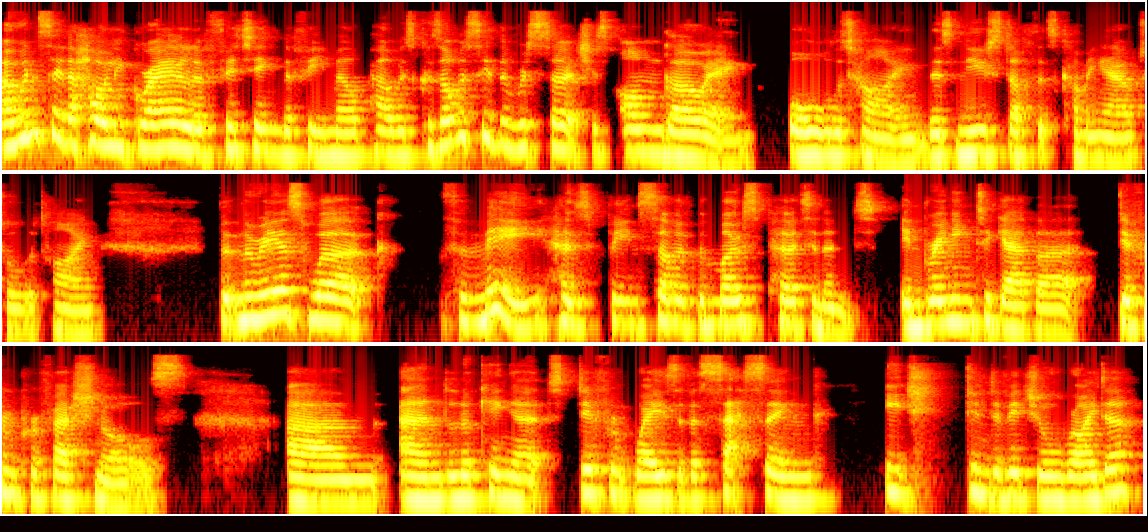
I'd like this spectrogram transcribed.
I wouldn't say the holy grail of fitting the female pelvis because obviously the research is ongoing all the time. There's new stuff that's coming out all the time. But Maria's work for me has been some of the most pertinent in bringing together different professionals um, and looking at different ways of assessing each individual rider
